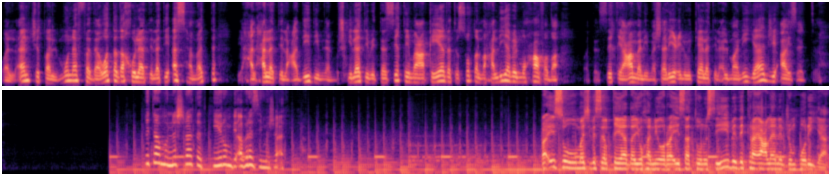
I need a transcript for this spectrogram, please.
والأنشطة المنفذة والتدخلات التي أسهمت في حلحلة العديد من المشكلات بالتنسيق مع قيادة السلطة المحلية بالمحافظة وتنسيق عمل مشاريع الوكالة الألمانية جي آي زد. ختام النشرة تذكير بأبرز ما جاء فيها. رئيس مجلس القيادة يهنئ الرئيس التونسي بذكرى إعلان الجمهورية.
